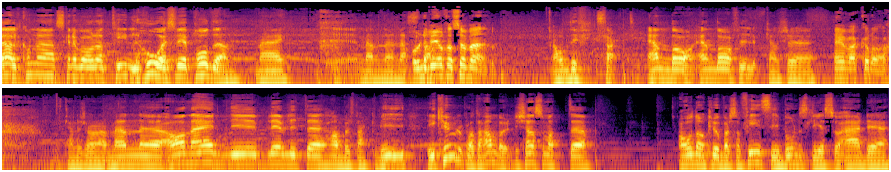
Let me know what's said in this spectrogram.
Välkomna ska ni vara till HSV-podden. Nej, eh, men eh, nästan. Om det vore så väl. Ja, om det exakt. En dag, en dag Filip, kanske En vacker dag. kan du köra. Men eh, ja, nej, det blev lite Hamburgsnack. Vi, det är kul att prata Hamburg. Det känns som att eh, av de klubbar som finns i Bundesliga så är det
